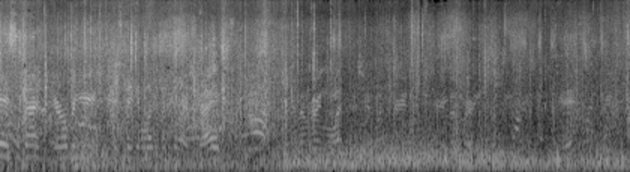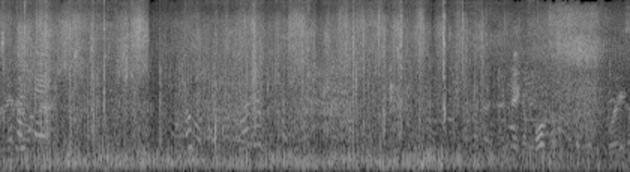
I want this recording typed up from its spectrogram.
Okay, so guys, if you're over here, you should be just taking a look at the course, right? Remembering what tur- what to remember. Okay. Didn't make a photo. It's a great,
